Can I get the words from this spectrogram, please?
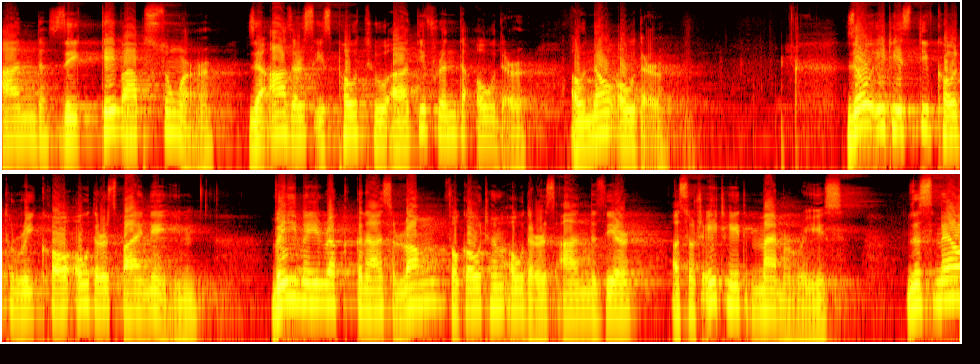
and they gave up sooner than others exposed to a different odor or no odor. Though it is difficult to recall odors by name, we may recognize long forgotten odors and their associated memories. The smell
